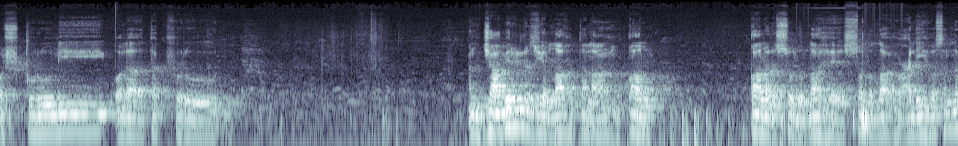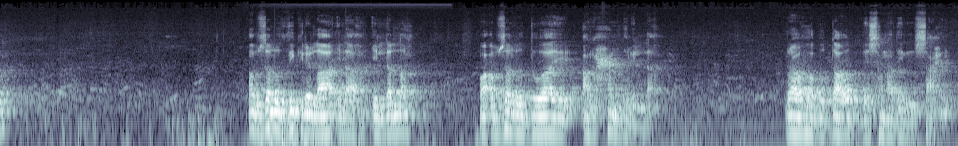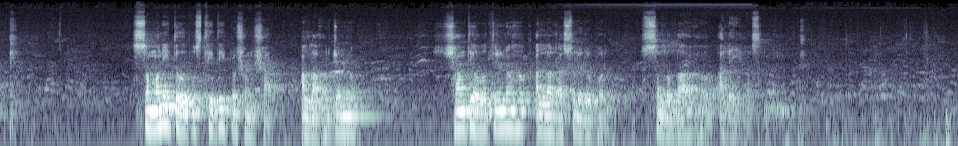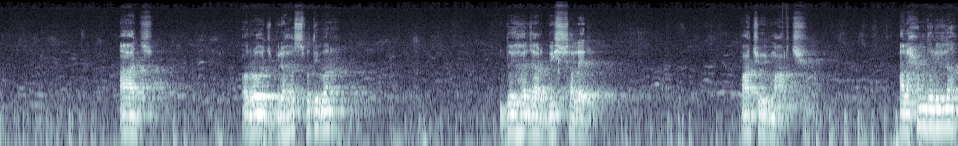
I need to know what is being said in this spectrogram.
واشكروا لي ولا تكفرون. عن جابر رضي الله تعالى عنه قال قال رسول الله صلى الله عليه وسلم أفضل الذكر لا إله إلا الله وأفضل الدعاء الحمد لله. رواه أبو داود بسند صحيح. সম্মানিত উপস্থিতি, প্রশংসা আল্লাহর জন্য। শান্তি অবতীর্ণ হোক আল্লাহ রাসুলের উপর সাল্লাহ আলাই হাসলাম আজ রোজ বৃহস্পতিবার দু হাজার বিশ সালের পাঁচই মার্চ। আলহামদুলিল্লাহ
